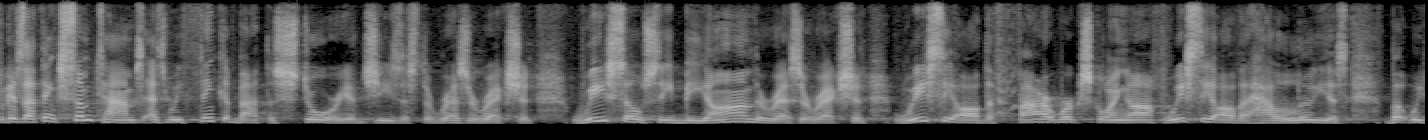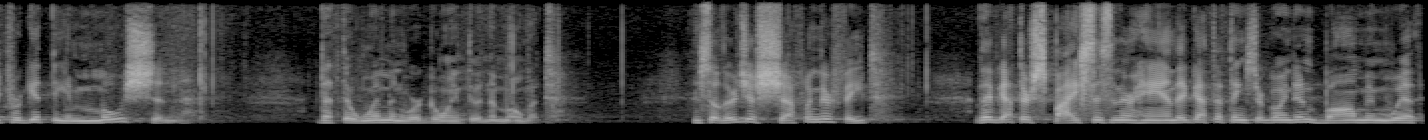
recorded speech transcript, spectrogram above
Because I think sometimes as we think about the story of Jesus, the resurrection, we so see beyond the resurrection. We see all the fireworks going off, we see all the hallelujahs, but we forget the emotion that the women were going through in the moment. And so they're just shuffling their feet They've got their spices in their hand. They've got the things they're going to embalm him with.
